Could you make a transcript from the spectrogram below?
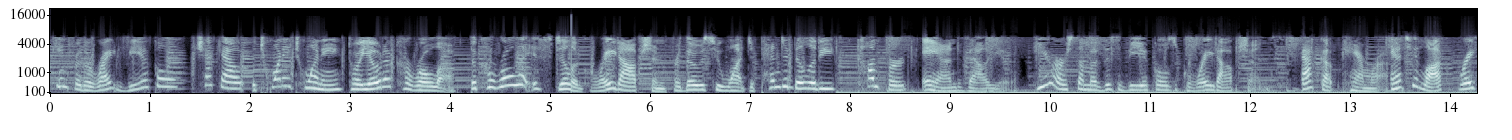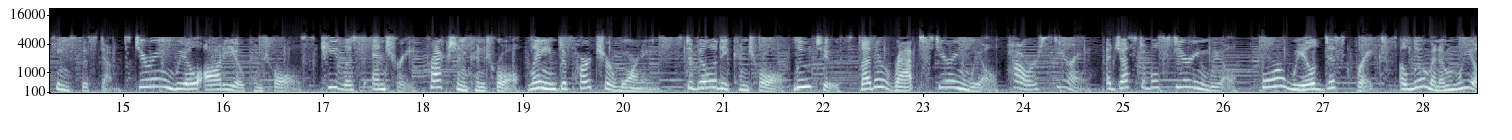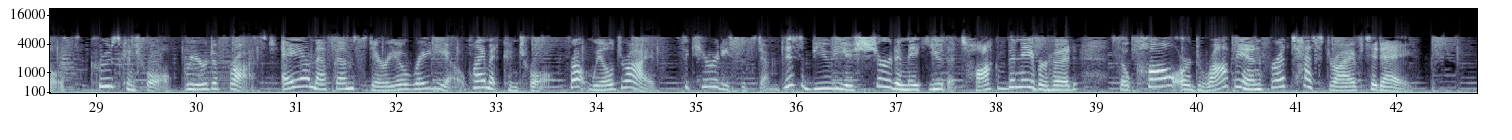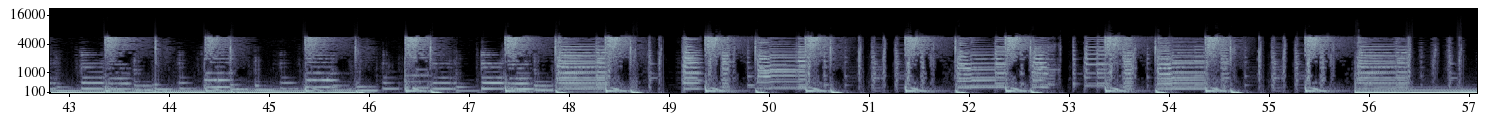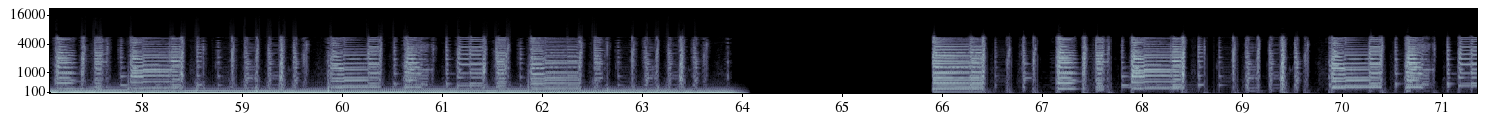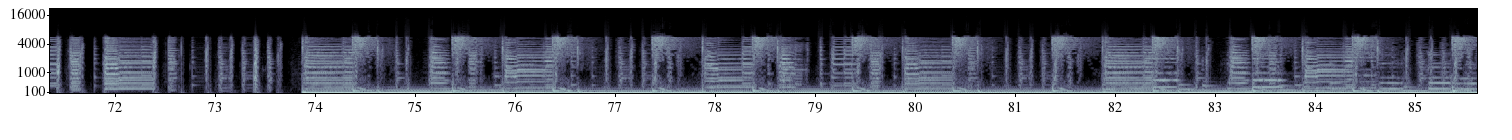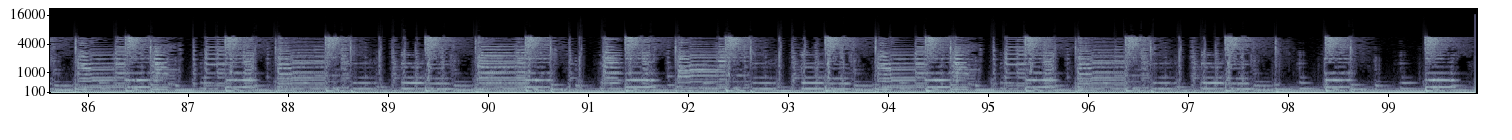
Looking for the right vehicle? Check out the 2020 Toyota Corolla. The Corolla is still a great option for those who want dependability, comfort, and value. Here are some of this vehicle's great options. Backup camera, anti-lock braking system, steering wheel audio controls, keyless entry, traction control, lane departure warning, stability control, Bluetooth, leather wrapped steering wheel, power steering, adjustable steering wheel, four wheel disc brakes, aluminum wheels, cruise control, rear defrost, AM FM stereo radio, climate control, front wheel drive, security system. This beauty is sure to make you the talk of the neighborhood, so call or drop in for a test drive today.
